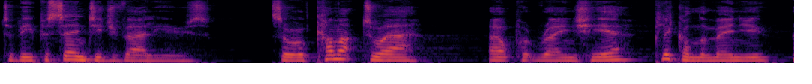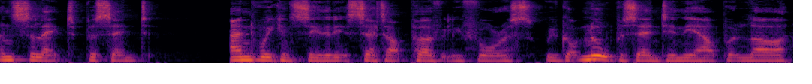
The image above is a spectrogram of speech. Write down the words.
to be percentage values. So we'll come up to our output range here, click on the menu and select percent. And we can see that it's set up perfectly for us. We've got 0% in the output lower,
